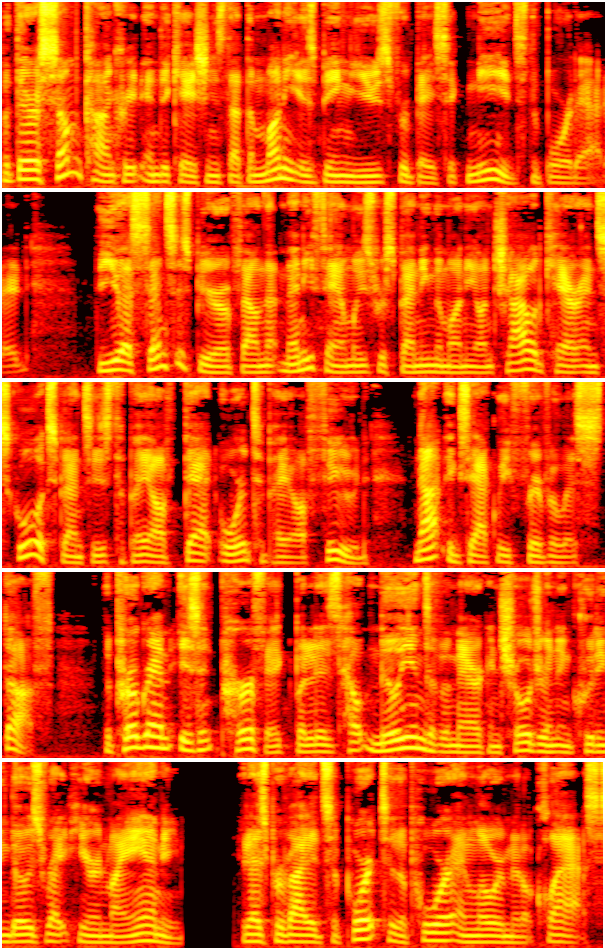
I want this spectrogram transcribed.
But there are some concrete indications that the money is being used for basic needs, the board added. The U.S. Census Bureau found that many families were spending the money on childcare and school expenses to pay off debt or to pay off food, not exactly frivolous stuff. The program isn't perfect, but it has helped millions of American children, including those right here in Miami. It has provided support to the poor and lower middle class.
